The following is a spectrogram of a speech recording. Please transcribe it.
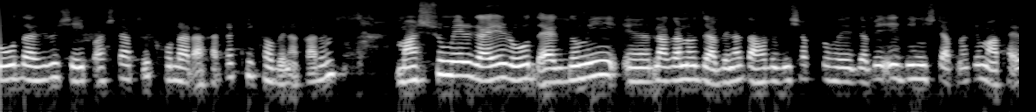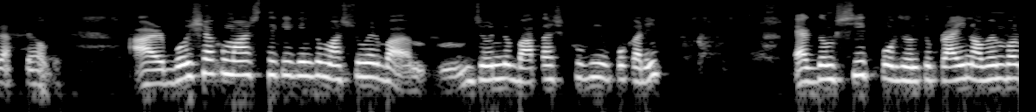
রোদ আসবে, সেই পাশটা আপনি খোলা রাখাটা ঠিক হবে না। কারণ মাশরুমের গায়ে রোদ একদমই লাগানো যাবে না, তাহলে বিষাক্ত হয়ে যাবে। এই জিনিসটা আপনাকে মাথায় রাখতে হবে। আর বৈশাখ মাস থেকে কিন্তু মাশরুমের জন্য বাতাস খুবই উপকারী। একদম শীত পর্যন্ত, প্রায় নভেম্বর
